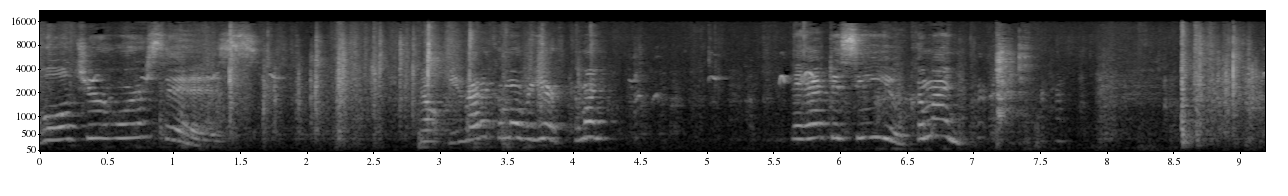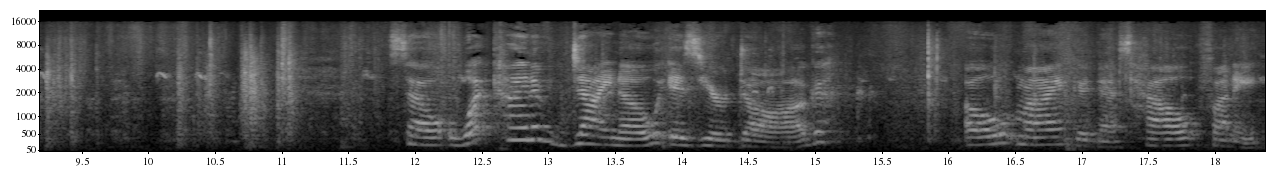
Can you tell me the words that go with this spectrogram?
hold your horses. No, you gotta come over here. Come on. They have to see you. Come on. So, what kind of dino is your dog? Oh my goodness, how funny.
